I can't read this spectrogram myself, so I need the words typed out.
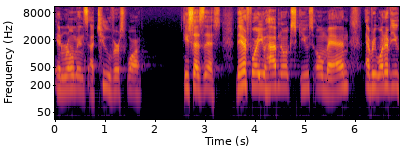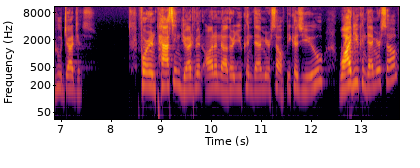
in Romans uh, 2, verse 1. He says this Therefore, you have no excuse, O man, every one of you who judges. For in passing judgment on another, you condemn yourself. Because you, why do you condemn yourself?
